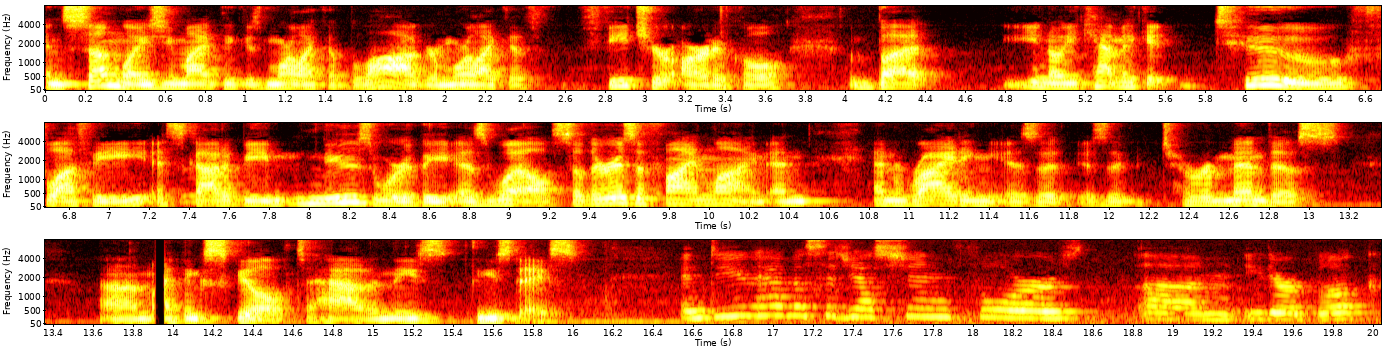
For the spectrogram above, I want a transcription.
in some ways you might think is more like a blog or more like a feature article, but you know you can't make it too fluffy. It's got to be newsworthy as well. So there is a fine line, and and writing is a is a tremendous, um, I think, skill to have in these these days. And do you have a suggestion for um, either a book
